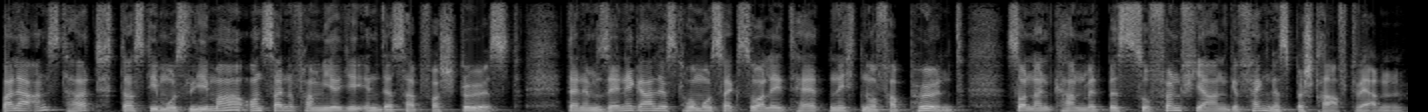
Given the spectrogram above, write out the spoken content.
weil er Angst hat, dass die Muslima und seine Familie ihn deshalb verstößt. Denn im Senegal ist Homosexualität nicht nur verpönt, sondern kann mit bis zu fünf Jahren Gefängnis bestraft werden.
